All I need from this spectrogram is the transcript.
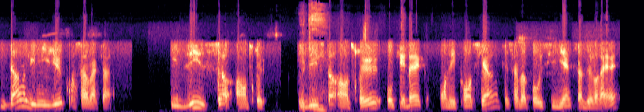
dans les milieux conservateurs, ils disent ça entre eux. Ils disent ça entre eux. Au Québec, on est conscient que ça va pas aussi bien que ça devrait,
